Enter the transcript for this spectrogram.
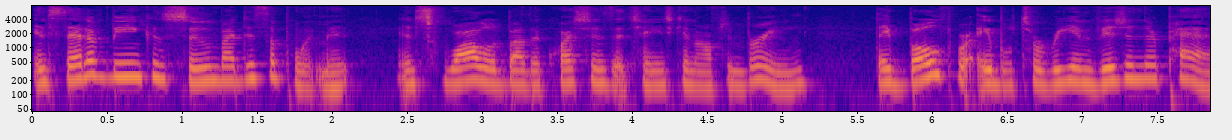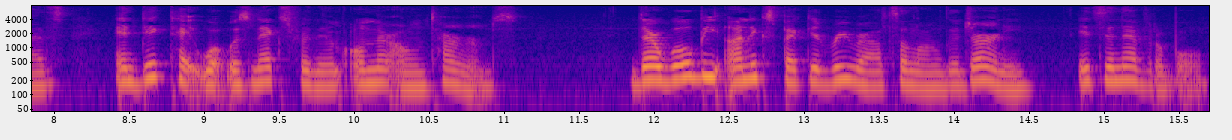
Instead of being consumed by disappointment and swallowed by the questions that change can often bring, they both were able to re envision their paths and dictate what was next for them on their own terms. There will be unexpected reroutes along the journey. It's inevitable.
